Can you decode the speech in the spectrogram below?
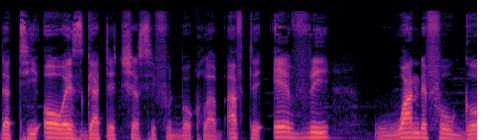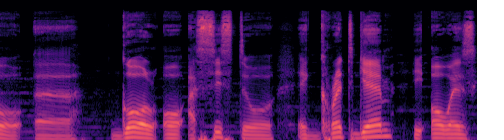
that he always got at Chelsea Football Club after every wonderful goal, uh, goal or assist or a great game. He always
